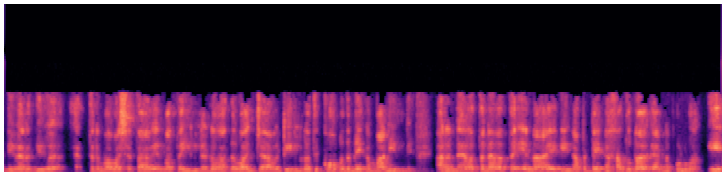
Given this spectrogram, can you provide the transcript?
නිවැරදිව ඇත්තටම අවශ්‍යතාවය මත ඉල්ලනවද වංචාවට ඉල්ලනවද කොහොමද මේක මනින්නේ? අර නැවත නැවත එන අයගෙන් අපිට ඒක හඳුනා ගන්න පුළුවන්. ඒ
